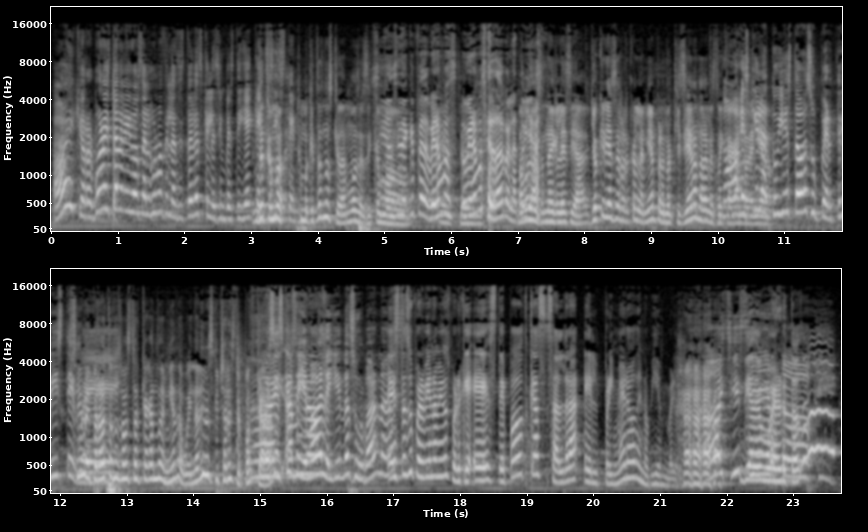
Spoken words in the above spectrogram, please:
Ay, qué horror. Bueno, ahí están, amigos, algunas de las historias que les investigué que No, como, existen. como que todos nos quedamos así como. sí, así de qué pedo. Hubiéramos, este, hubiéramos cerrado con la Vámonos tuya. a una iglesia. Yo quería cerrar con la mía, pero no quisieron, ahora me estoy No, cagando es de que miedo. la tuya estaba súper triste, Sí, güey. güey, pero rato nos vamos a estar cagando de miedo, güey. Nadie va a escuchar este podcast. Pues Ay, es que se llamaba Leyendas Urbanas. Está súper bien, amigos, porque este podcast saldrá el primero de noviembre. Ay, sí es Día de. Muertos.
